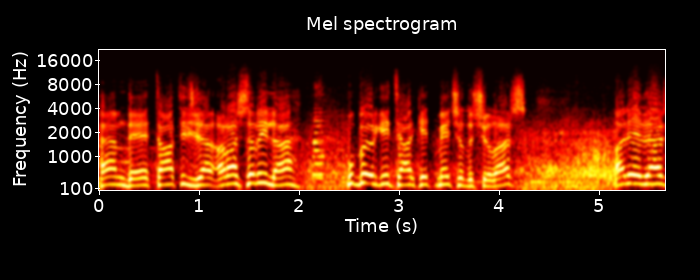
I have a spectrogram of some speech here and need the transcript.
hem de tatilciler araçlarıyla bu bölgeyi terk etmeye çalışıyorlar. Alevler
